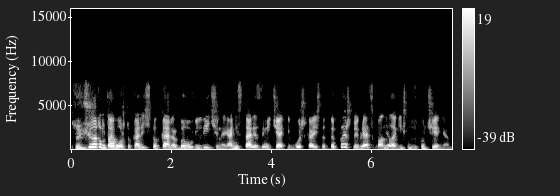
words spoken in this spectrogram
С учетом того, что количество камер было увеличено, и они стали замечать и больше количество ТП, что является вполне логичным заключением.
